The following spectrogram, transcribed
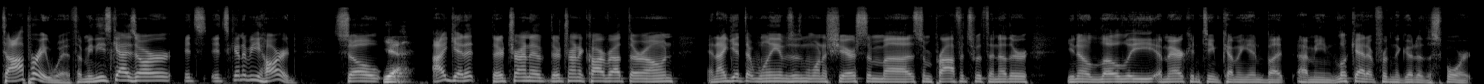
to operate with. I mean, these guys are it's it's going to be hard. So Yeah. I get it. They're trying to they're trying to carve out their own, and I get that Williams doesn't want to share some uh, some profits with another you know lowly American team coming in. But I mean, look at it from the good of the sport.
